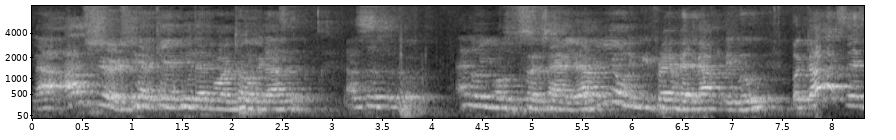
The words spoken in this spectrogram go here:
Now, I'm sure she had came here that morning and told me that. I said, I said, I know you want some sunshine in your house, but you don't need to be praying for that mountain to be moved. But God says,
